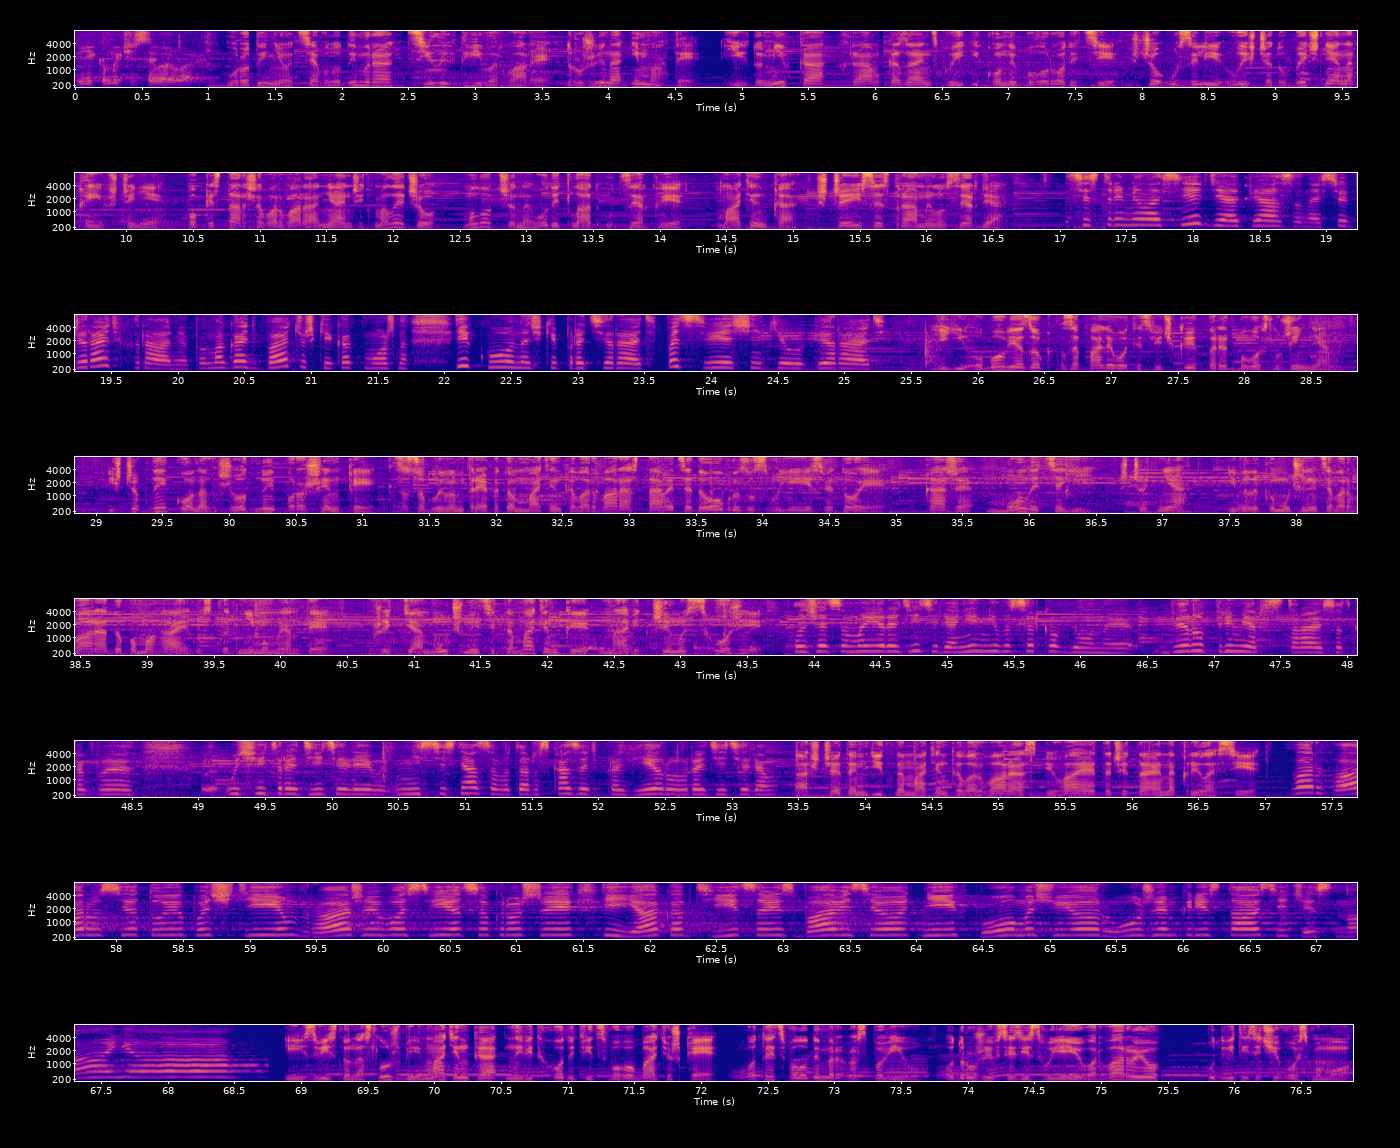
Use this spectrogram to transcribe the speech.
великомученица Варвары. У родині отця Володимира цілих дві Варвари дружина і мати. Їх домівка храм Казанської ікони Богородиці, що у селі Вища Дубечня на Київщині. Поки старша Варвара нянчить малечу, молодша наводить лад у церкві. Матінка ще й сестра милосердя. сестры милосердия обязанность убирать в храме, помогать батюшке как можно, иконочки протирать, подсвечники убирать. Її обов'язок запалювати свічки перед богослужінням І щоб на іконах жодної порошинки. З особливим трепетом матінка Варвара ставиться до образу своєї святої. Каже, молиться їй щодня. І великомучениця Варвара допомагає у складні моменти. Життя мучениці та матінки навіть чимось схожі. Получается, мои родители, они не воцерковленные. Беру пример, стараюсь вот как бы э, учить родителей, не стесняться вот рассказывать про веру родителям. А ще тендітна матінка Варвара співає та читає на криласі. Варвару святую почтим, враже его свет сокруши, и яко птица избавися от них, помощью и оружием креста честная. І, звісно, на службі матінка не відходить від свого батюшки. Отець Володимир розповів, одружився зі своєю Варварою у 2008-му.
